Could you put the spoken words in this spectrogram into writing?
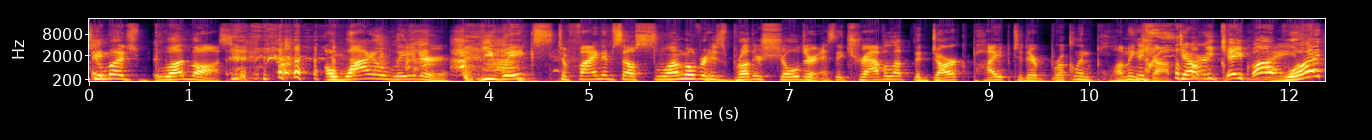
Too much blood loss. A while later, he wakes to find himself slung over his brother's shoulder as they travel up the dark pipe to their Brooklyn plumbing shop. Dark. He gave up. What?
